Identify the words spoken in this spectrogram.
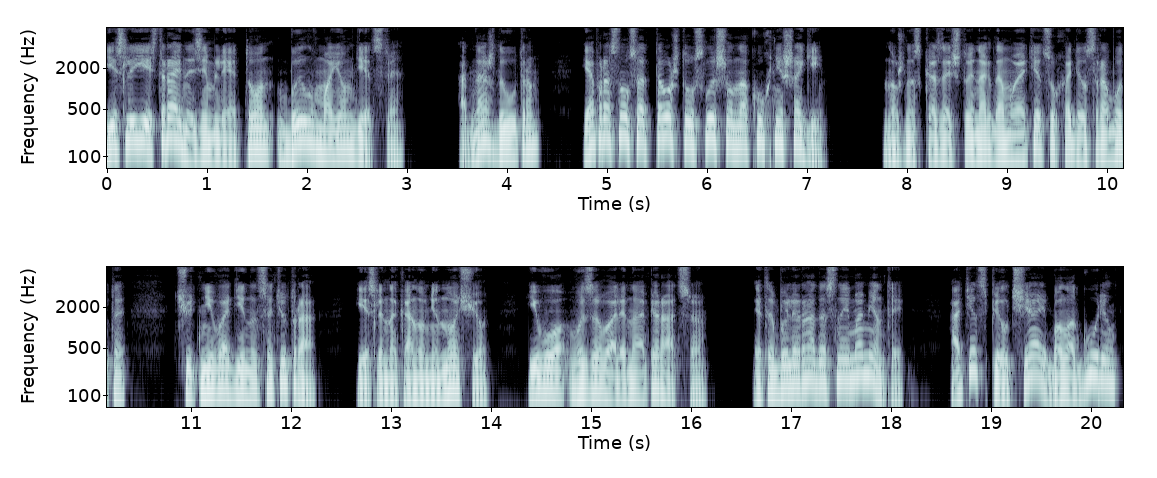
если есть рай на земле, то он был в моем детстве. Однажды утром я проснулся от того, что услышал на кухне шаги. Нужно сказать, что иногда мой отец уходил с работы чуть не в одиннадцать утра, если накануне ночью его вызывали на операцию. Это были радостные моменты. Отец пил чай, балагурил,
